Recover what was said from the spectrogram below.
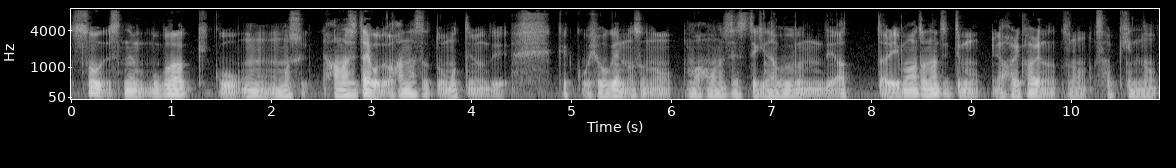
そうですね。僕は結構、うん、もし話したいことが話したと思ってるので、結構表現のその、まあ本質的な部分であったり、まああと何と言っても、やはり彼のその作品の、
